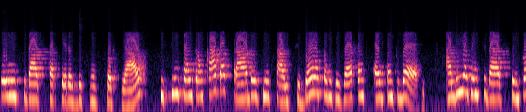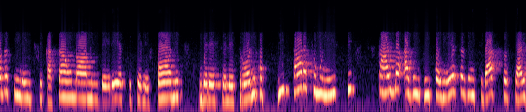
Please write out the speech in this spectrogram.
entidades parceiras do Fundo Social que se encontram cadastradas no site doaçãojosé.com.br. Ali as entidades têm toda a sua identificação, nome, endereço, telefone, endereço eletrônico, e para que o munícipe saiba as, e conheça as entidades sociais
